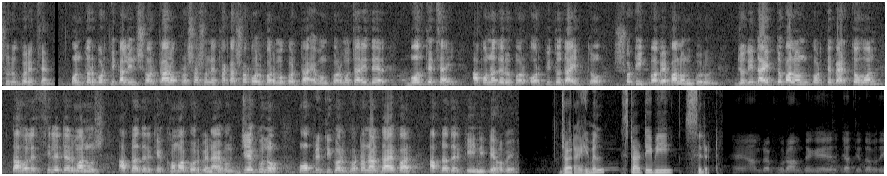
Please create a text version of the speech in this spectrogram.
শুরু করেছেন। অন্তর্বর্তীকালীন সরকার ও প্রশাসনে থাকা সকল কর্মকর্তা এবং কর্মচারীদের বলতে চাই আপনাদের উপর অর্পিত দায়িত্ব সঠিকভাবে পালন করুন। যদি দায়িত্ব পালন করতে ব্যর্থ হন তাহলে সিলেটের মানুষ আপনাদেরকে ক্ষমা করবে না এবং যে কোনো অপ্রীতিকর ঘটনার দায়পার আপনাদেরকেই নিতে হবে। জয়রা হিমেল স্টার টিভি সিলেট। হ্যাঁ আমরা ফোরাম থেকে জাতীয়তাবাদী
